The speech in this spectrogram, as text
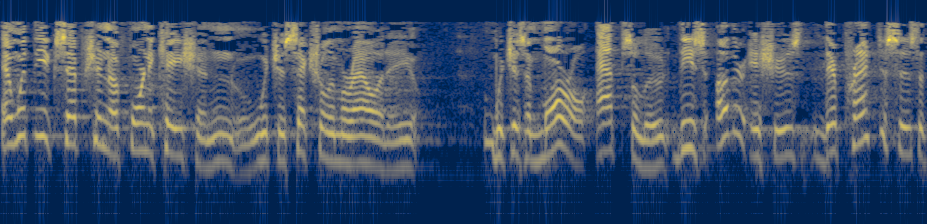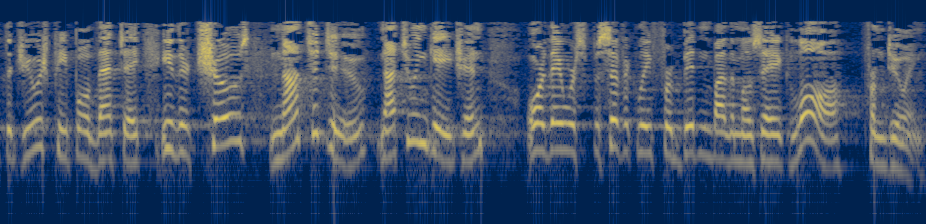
and with the exception of fornication, which is sexual immorality, which is a moral absolute, these other issues, they're practices that the Jewish people of that day either chose not to do, not to engage in, or they were specifically forbidden by the Mosaic law from doing.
